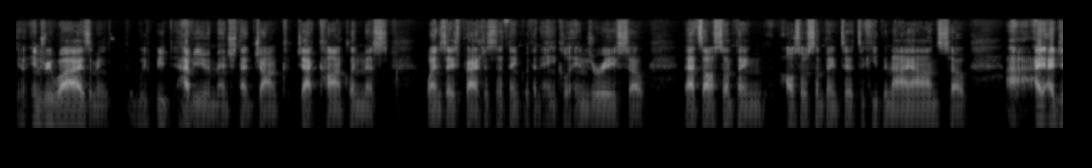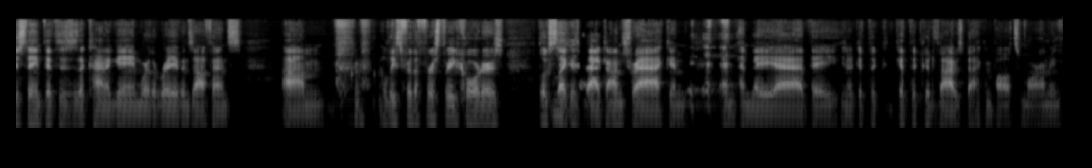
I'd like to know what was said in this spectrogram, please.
you know, injury wise. I mean, we, we haven't even mentioned that John Jack Conklin missed Wednesday's practice, I think, with an ankle injury. So that's also something, also something to, to keep an eye on. So I, I just think that this is the kind of game where the Ravens offense, um, at least for the first three quarters, looks like it's back on track, and and and they uh, they you know get the get the good vibes back in Baltimore. I mean,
